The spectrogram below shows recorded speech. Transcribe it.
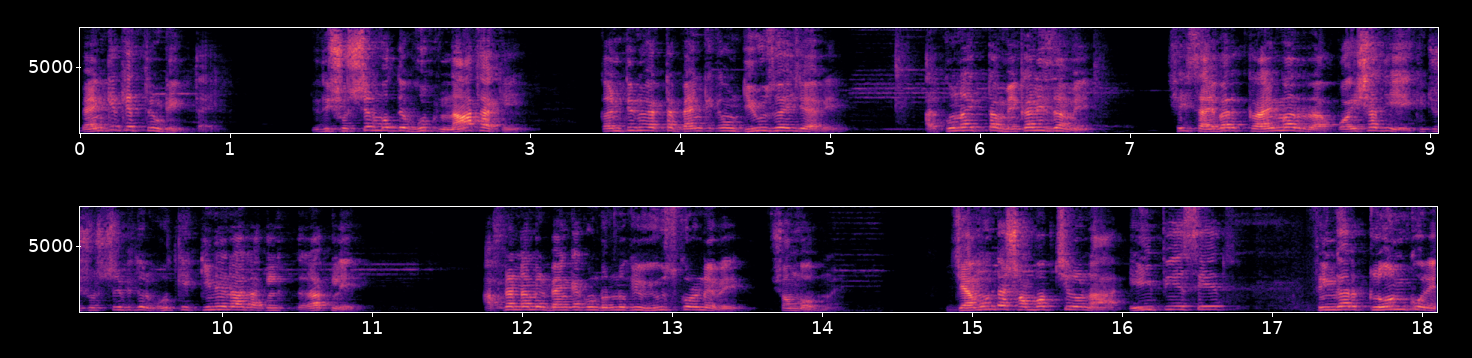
ব্যাংকের ক্ষেত্রেও ঠিক তাই। যদি শস্যের মধ্যে ভূত না থাকে কন্টিনিউ একটা ব্যাংক অ্যাকাউন্ট ইউজ হয়ে যাবে, আর কোনো একটা মেকানিজমে সেই সাইবার ক্রাইমাররা পয়সা দিয়ে কিছু শস্যের ভিতর ভূতকে কিনে না রাখলে রাখলে, আপনার নামের ব্যাংক অ্যাকাউন্ট অন্য কেউ ইউজ করে নেবে, সম্ভব নয়। যেমনটা সম্ভব ছিল না এইপিএস এর ফিঙ্গার ক্লোন করে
